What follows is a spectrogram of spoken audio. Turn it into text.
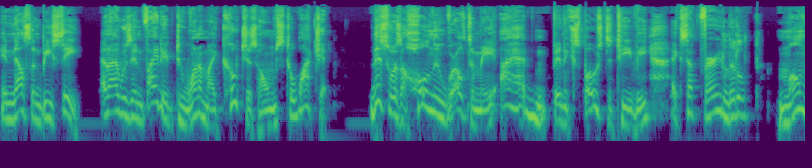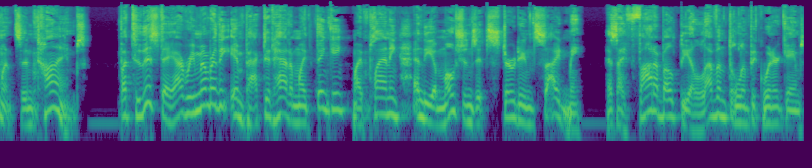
in Nelson, BC, and I was invited to one of my coaches' homes to watch it. This was a whole new world to me. I hadn't been exposed to TV except very little moments and times. But to this day, I remember the impact it had on my thinking, my planning, and the emotions it stirred inside me as I thought about the 11th Olympic Winter Games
